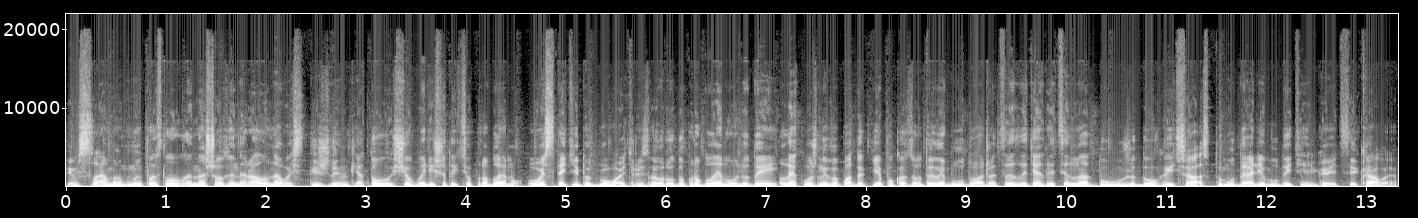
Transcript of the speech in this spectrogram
Тим самим ми послали нашого генерала на весь тиждень для того, щоб вирішити цю проблему. Ось такі тут бувають різного роду проблеми у людей, але кожний випадок я показувати не буду, адже це затягнеться на дуже довгий час, тому далі буде тільки цікаве.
